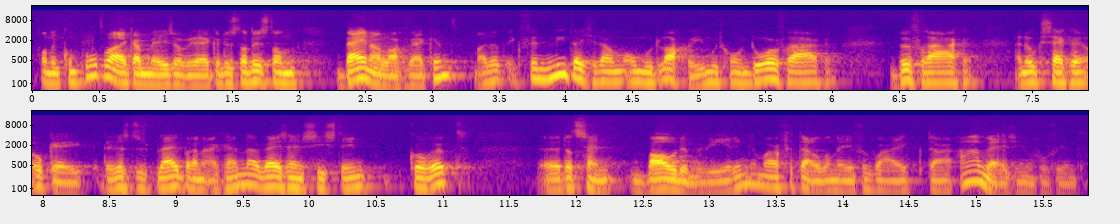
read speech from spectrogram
van een complot waar ik aan mee zou werken. Dus dat is dan bijna lachwekkend, maar dat, ik vind niet dat je dan om moet lachen. Je moet gewoon doorvragen, bevragen en ook zeggen, oké, er is dus blijkbaar een agenda, wij zijn systeemcorrupt. Uh, dat zijn bouwde beweringen, maar vertel dan even waar ik daar aanwijzingen voor vind.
